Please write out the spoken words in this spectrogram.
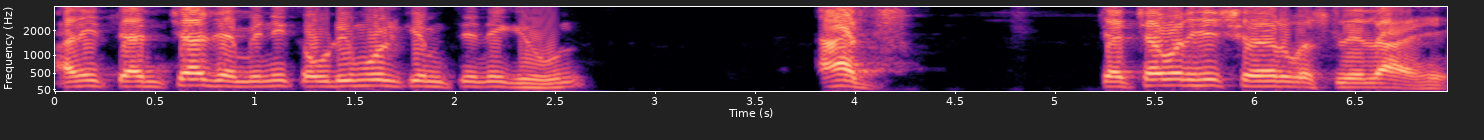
आणि त्यांच्या जमिनी कवडीमोल किमतीने घेऊन आज त्याच्यावर हे शहर वसलेलं आहे.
